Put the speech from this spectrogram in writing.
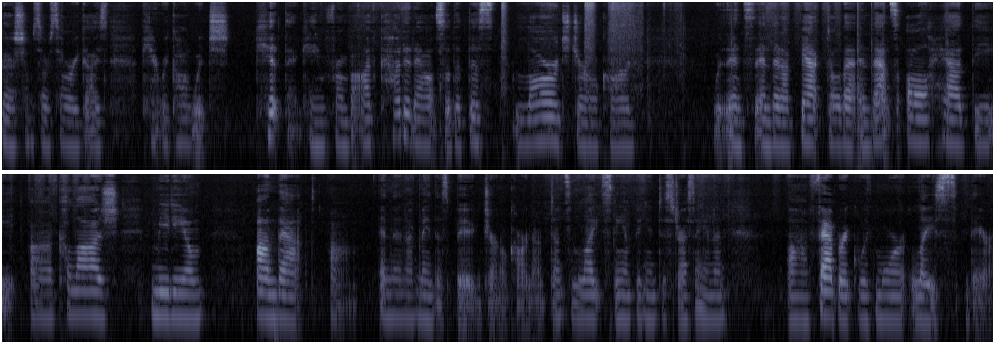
gosh, I'm so sorry guys. I can't recall which kit that came from, but I've cut it out so that this large journal card, and, and then I've backed all that, and that's all had the uh, collage medium on that. Um, and then I've made this big journal card, and I've done some light stamping and distressing, and then uh, fabric with more lace there.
